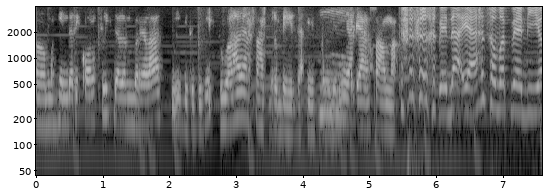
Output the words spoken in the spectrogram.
uh, menghindari konflik dalam berelasi gitu. Jadi dua hal yang sangat berbeda gitu. Mm. jadi nggak ada yang sama. Beda ya sobat medio.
